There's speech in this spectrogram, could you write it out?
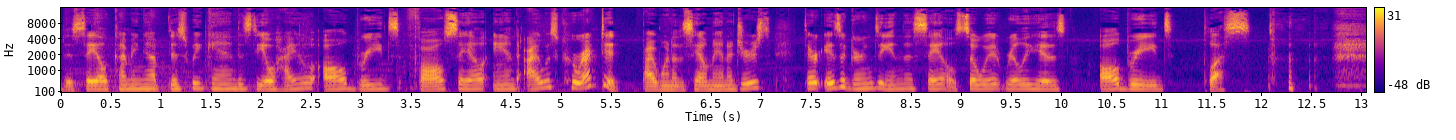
The sale coming up this weekend is the Ohio All Breeds Fall Sale, and I was corrected by one of the sale managers. There is a Guernsey in this sale, so it really is all breeds plus.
